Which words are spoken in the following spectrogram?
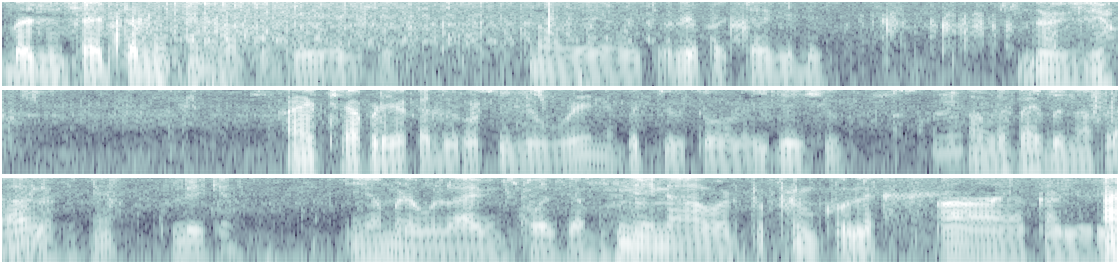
બાજુની સાઈડ તમને છે ને જોઈ આવી છે? ન જોયા હોય તો લે પતાવી દઉં જોઈ લ્યો. અહીંથી આપણે એકાદું રોટી જેવું હોય ને બચ્યું તો લઈ જઈશું. આપણે ભાઈબંધ આપણે આવે હે? ખુલે કેમ? એ હમણાં ઓલો આવીને ખોલશે મને ના આવડતું પણ ખોલે. હા હા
